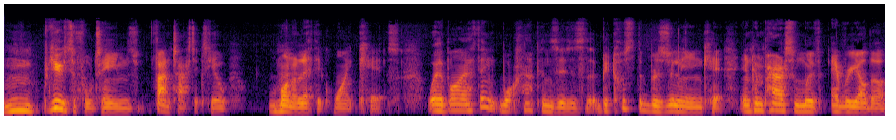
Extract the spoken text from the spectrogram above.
mm, beautiful teams, fantastic skill, monolithic white kits. Whereby I think what happens is, is that because the Brazilian kit, in comparison with every other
